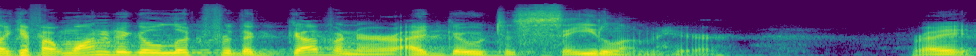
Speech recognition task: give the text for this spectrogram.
Like if I wanted to go look for the governor, I'd go to Salem here, right?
